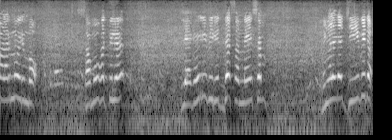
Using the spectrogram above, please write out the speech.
വളർന്നു വരുമ്പോൾ സമൂഹത്തിൽ ലഹരി വിരുദ്ധ സന്ദേശം നിങ്ങളുടെ ജീവിതം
